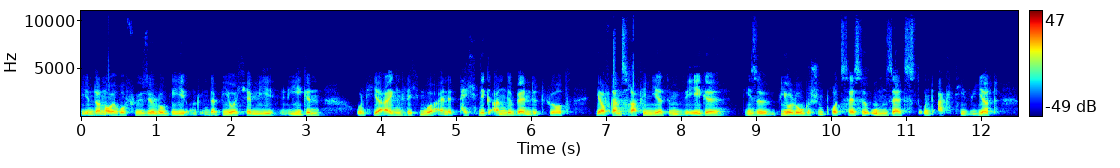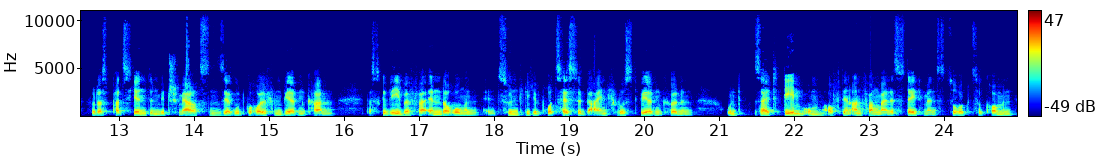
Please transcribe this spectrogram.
die in der Neurophysiologie und in der Biochemie liegen und hier eigentlich nur eine Technik angewendet wird, die auf ganz raffiniertem Wege diese biologischen Prozesse umsetzt und aktiviert, sodass Patienten mit Schmerzen sehr gut geholfen werden kann, dass Gewebeveränderungen, entzündliche Prozesse beeinflusst werden können und seitdem, um auf den Anfang meines Statements zurückzukommen,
